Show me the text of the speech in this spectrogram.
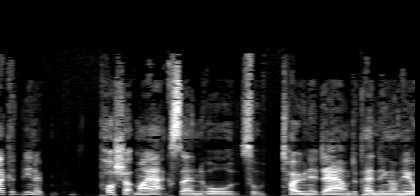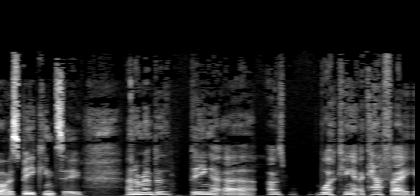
I could you know posh up my accent or sort of tone it down depending on who I was speaking to. And I remember being at a, I was working at a cafe.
